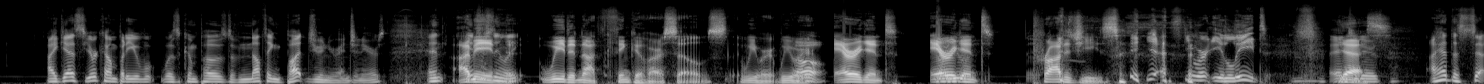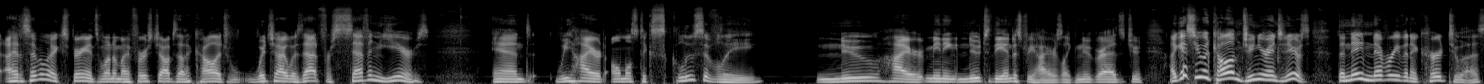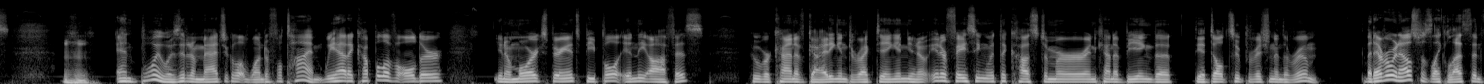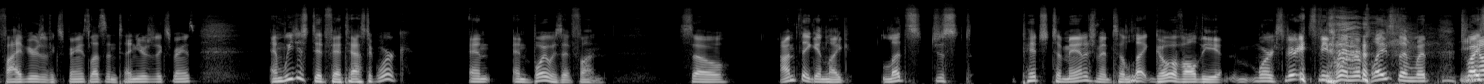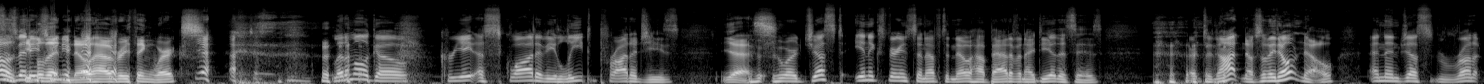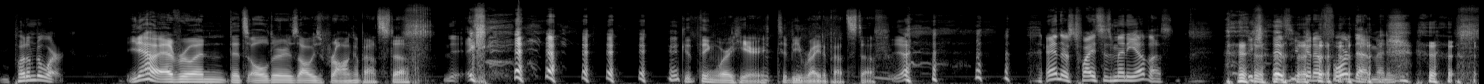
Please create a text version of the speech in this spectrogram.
I guess your company w- was composed of nothing but junior engineers, and I mean, we did not think of ourselves. We were we were Oh. arrogant, arrogant prodigies. yes, you were elite engineers. yes. I had this. I had a similar experience. One of my first jobs out of college, which I was at for seven years, and we hired almost exclusively new hire, meaning new to the industry hires, like new grads. Jun- I guess you would call them junior engineers. The name never even occurred to us. Hmm And boy, was it a magical, wonderful time. We had a couple of older, you know, more experienced people in the office who were kind of guiding and directing and, you know, interfacing with the customer and kind of being the the adult supervision in the room. But everyone else was like less than 5 years of experience, less than 10 years of experience. And we just did fantastic work. And and boy was it fun. So, I'm thinking like let's just pitch to management to let go of all the more experienced people and replace them with You twice know as many people that know how everything works. Yeah. Let them all go. Create a squad of elite prodigies who, Yes. who are just inexperienced enough to know how bad of an idea this is, or to not know, so they don't know, and then just run it, put them to work. You know how everyone that's older is always wrong about stuff? Good thing we're here to be right about stuff. And there's twice as many of us because you can afford that many.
